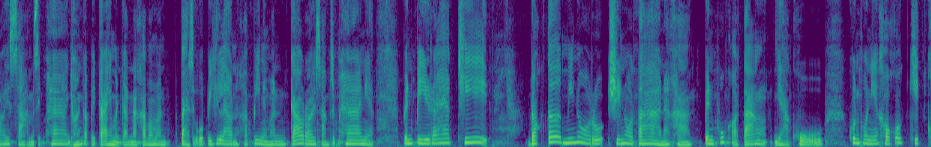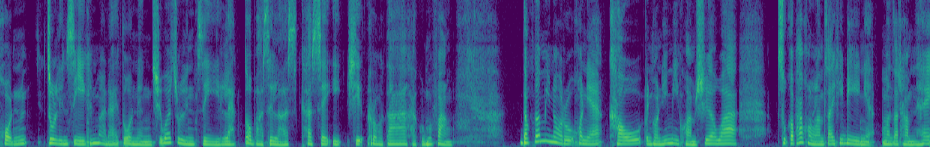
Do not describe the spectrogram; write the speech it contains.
1935 ย้อนกลับไปไกลเหมือนกันนะคะ ประมาณ 80กว่าปีที่แล้วนะคะ ปี 1935 เนี่ยเป็นปีแรกที่ ดร.มิโนรุชิโรตะนะคะ เป็นผู้ก่อตั้งยาคูลท์ คุณคนนี้เขาก็คิดค้นจุลินทรีย์ขึ้นมาได้ตัวหนึ่ง ชื่อว่าจุลินทรีย์แลคโตบาซิลัสคาเซอิชิโรตาค่ะ คุณผู้ฟัง ดรมิโนรุคนนี้เขาเป็นคนที่มีความเชื่อว่าสุขภาพของลำไส้ที่ดีเนี่ยมันจะทำให้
